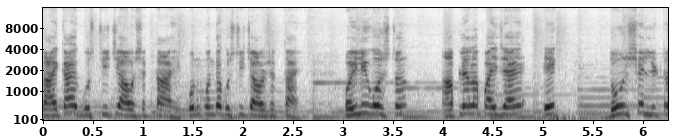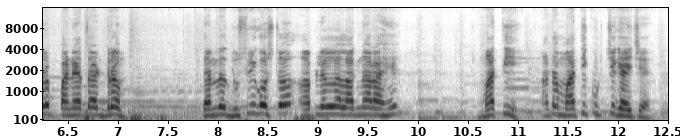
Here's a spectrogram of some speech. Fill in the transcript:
काय काय गोष्टीची आवश्यकता आहे? कोणकोणत्या गोष्टीची आवश्यकता आहे? पहिली गोष्ट आपल्याला पाहिजे आहे एक दोनशे लिटर पाण्याचा ड्रम. त्यानंतर दुसरी गोष्ट आपल्याला लागणार आहे माती. आता माती कुठची घ्यायची आहे?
